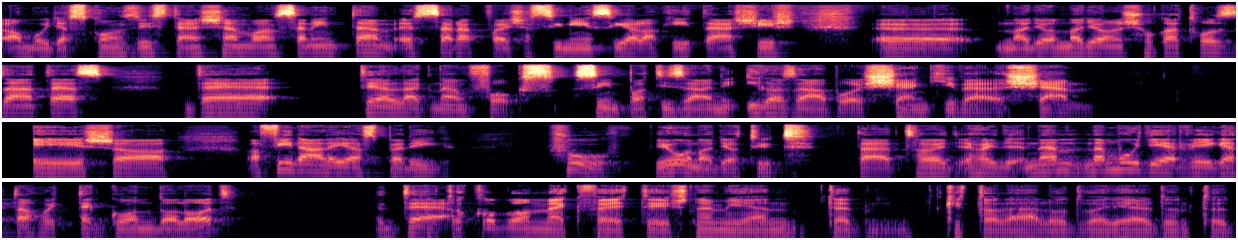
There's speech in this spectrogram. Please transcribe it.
amúgy az konzisztensen van szerintem összerakva, és a színészi alakítás is nagyon-nagyon sokat hozzátesz, de tényleg nem fogsz szimpatizálni igazából senkivel sem. És a, a finálé az pedig, fú, jó nagyot üt. Tehát, hogy, hogy nem, nem úgy ér véget, ahogy te gondolod, de... Hát akkor van megfejtés, nem ilyen, te kitalálod, vagy eldöntöd.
